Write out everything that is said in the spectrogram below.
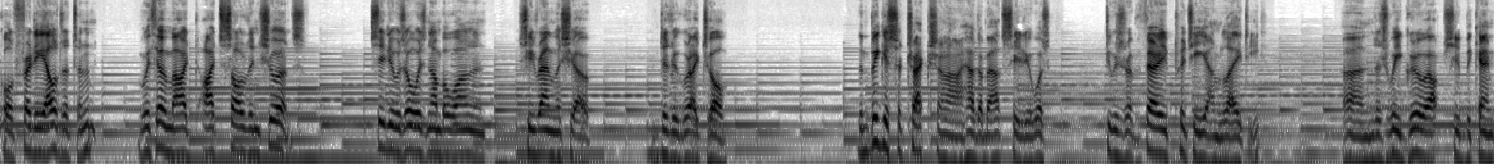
called Freddie Elderton, with whom I'd, I'd sold insurance. Celia was always number one and she ran the show did a great job. The biggest attraction I had about Celia was she was a very pretty young lady. And as we grew up, she became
